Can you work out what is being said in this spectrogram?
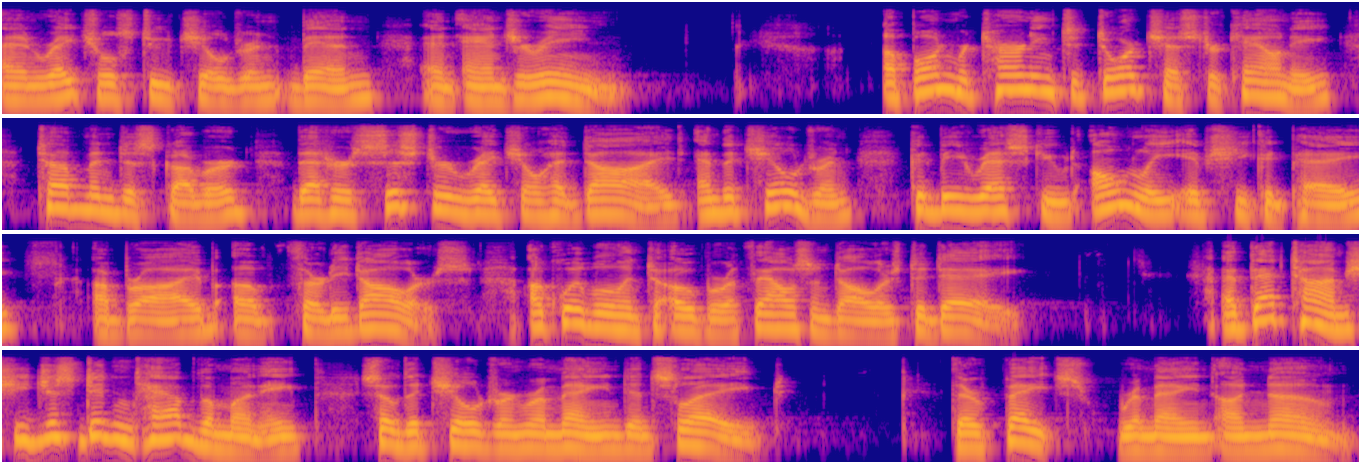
and Rachel's two children, Ben and Angerine. Upon returning to Dorchester County, Tubman discovered that her sister Rachel had died and the children could be rescued only if she could pay a bribe of $30, equivalent to over $1,000 today. At that time, she just didn't have the money, so the children remained enslaved. Their fates remain unknown.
